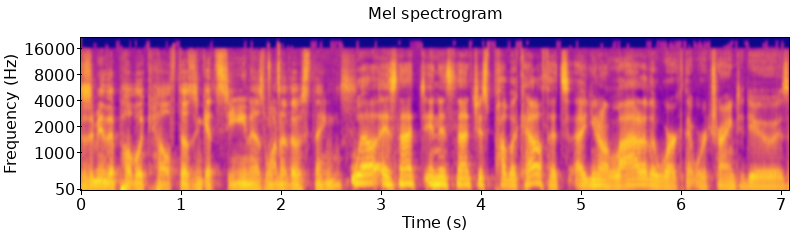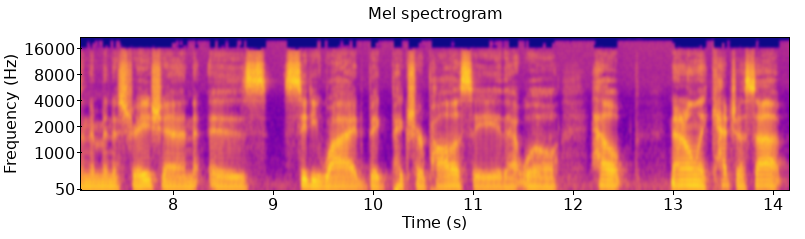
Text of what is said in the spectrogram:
does it mean that public health doesn't get seen as one of those things? Well, it's not, and it's not just public health. It's uh, you know a lot of the work that we're trying to do as an administration is citywide, big picture policy that will help not only catch us up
